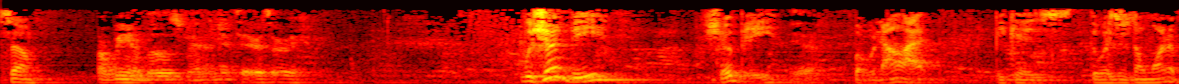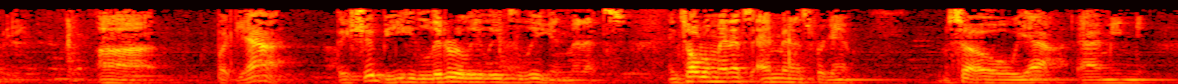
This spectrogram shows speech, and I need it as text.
So, are we in load management territory? We should be, should be, yeah. But we're not because the Wizards don't want to be. Uh, but yeah, they should be. He literally leads the league in minutes, in total minutes and minutes per game. So yeah, I mean,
